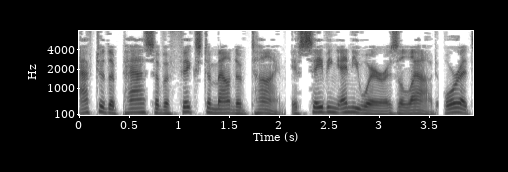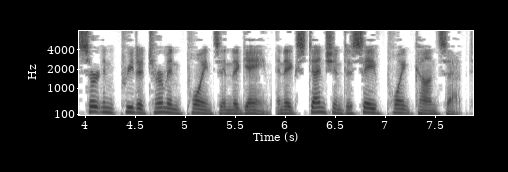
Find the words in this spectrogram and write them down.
after the pass of a fixed amount of time if saving anywhere is allowed or at certain predetermined points in the game an extension to save point concept.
